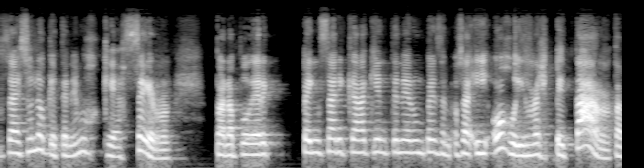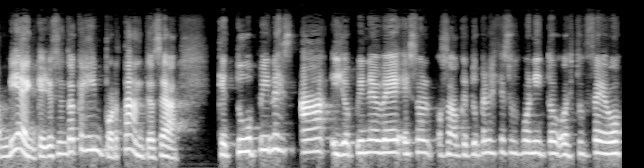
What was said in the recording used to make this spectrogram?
o sea, eso es lo que tenemos que hacer para poder pensar y cada quien tener un pensamiento, o sea, y ojo, y respetar también, que yo siento que es importante, o sea, que tú opines A y yo opine B, eso, o sea, que tú opines que eso es bonito o esto es feo,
